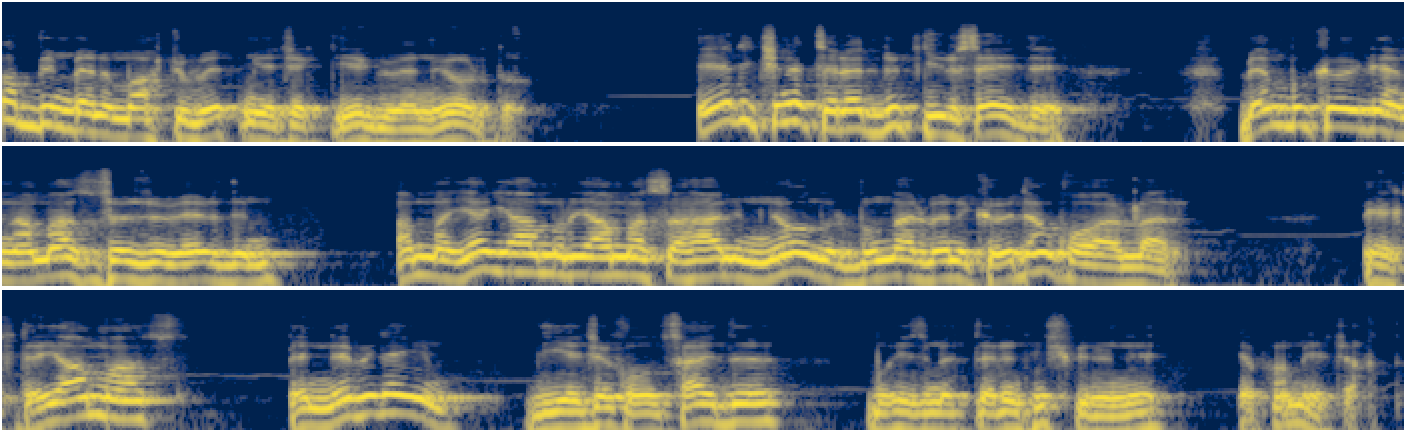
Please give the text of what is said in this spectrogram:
Rabbim beni mahcup etmeyecek diye güveniyordu. Eğer içine tereddüt girseydi, ben bu köylüye namaz sözü verdim ama ya yağmur yağmazsa halim ne olur bunlar beni köyden kovarlar. Belki de yağmaz. Ben ne bileyim diyecek olsaydı bu hizmetlerin hiçbirini yapamayacaktı.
